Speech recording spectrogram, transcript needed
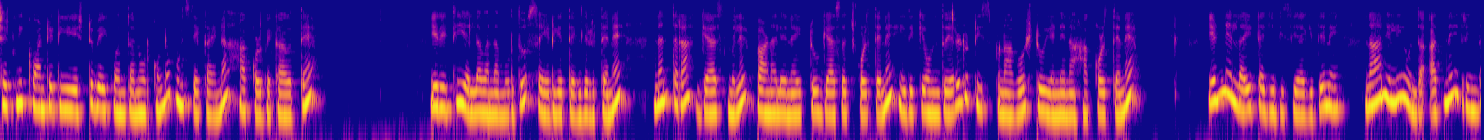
ಚಟ್ನಿ ಕ್ವಾಂಟಿಟಿ ಎಷ್ಟು ಬೇಕು ಅಂತ ನೋಡಿಕೊಂಡು ಹುಣಸೆಕಾಯಿನ ಹಾಕ್ಕೊಳ್ಬೇಕಾಗುತ್ತೆ. ಈ ರೀತಿ ಎಲ್ಲವನ್ನು ಮುರಿದು ಸೈಡ್ಗೆ ತೆಗೆದಿಡ್ತೇನೆ. ನಂತರ ಗ್ಯಾಸ್ ಮೇಲೆ ಬಾಣಲೆನ ಇಟ್ಟು ಗ್ಯಾಸ್ ಹಚ್ಕೊಳ್ತೇನೆ. ಇದಕ್ಕೆ ಒಂದು ಎರಡು ಟೀ ಸ್ಪೂನ್ ಆಗುವಷ್ಟು ಎಣ್ಣೆನ ಹಾಕ್ಕೊಳ್ತೇನೆ. ಎಣ್ಣೆ ಲೈಟಾಗಿ ಬಿಸಿಯಾಗಿದ್ದೇನೆ. ನಾನಿಲ್ಲಿ ಒಂದು ಹದಿನೈದರಿಂದ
